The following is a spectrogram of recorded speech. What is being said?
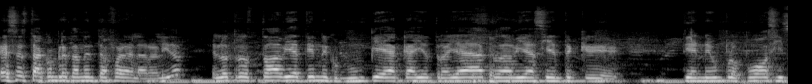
eso está completamente afuera de la realidad. El otro todavía tiene como un pie acá y otro allá. Todavía siente que tiene un propósito.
